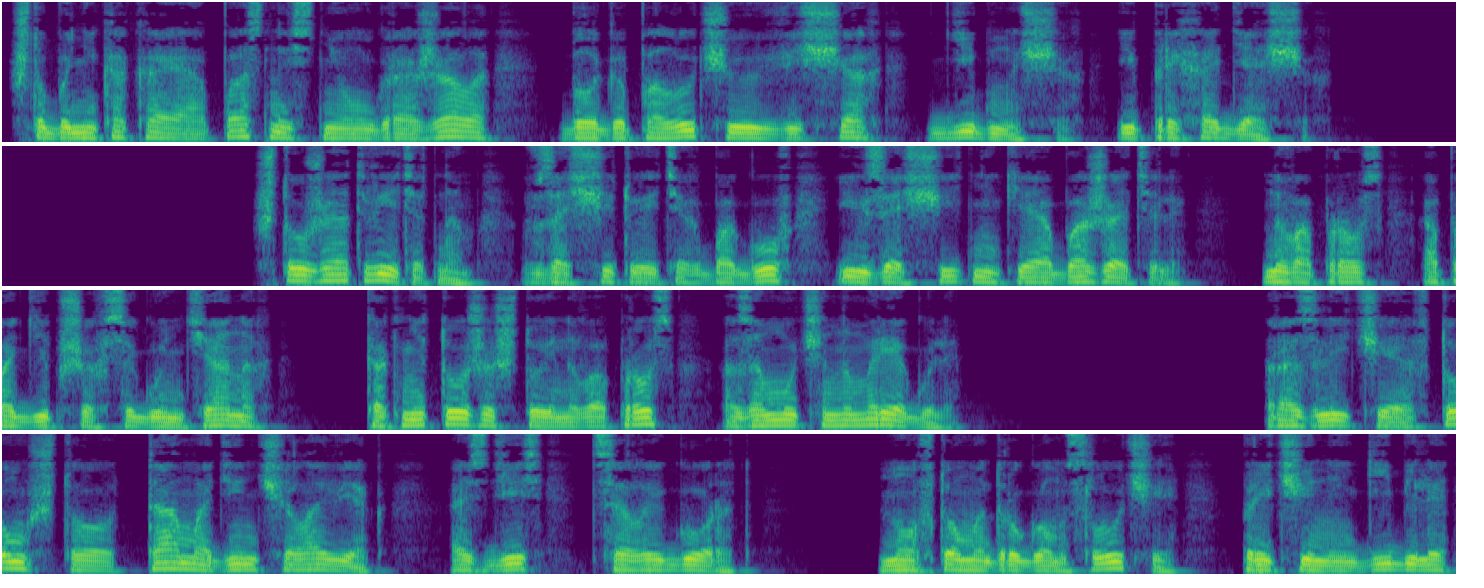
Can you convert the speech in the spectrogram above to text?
чтобы никакая опасность не угрожала благополучию в вещах гибнущих и приходящих. Что же ответят нам в защиту этих богов их защитники и обожатели на вопрос о погибших сагунтянах, как не то же, что и на вопрос о замученном Регуле? Различие в том, что там один человек, а здесь целый город, но в том и другом случае причиной гибели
